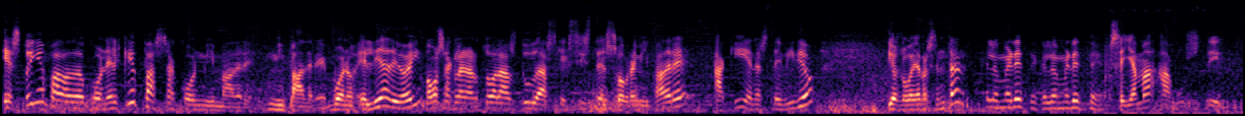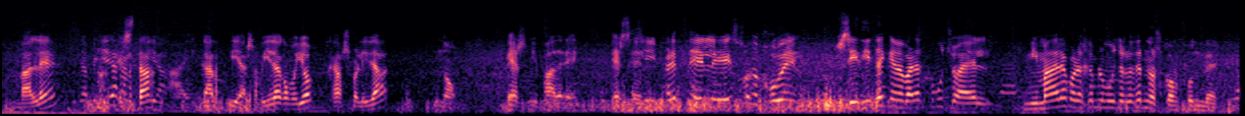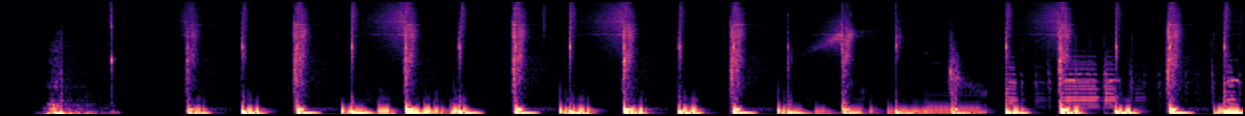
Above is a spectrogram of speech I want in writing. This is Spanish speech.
Estoy enfadado con él. ¿Qué pasa con mi madre? Mi padre. Bueno, el día de hoy vamos a aclarar todas las dudas que existen sobre mi padre aquí en este vídeo y os lo voy a presentar. Que lo merece, que lo merece. Se llama Agustín, ¿vale? Se apellida Está García. ahí, García. Se apellida como yo, casualidad, no. Es mi padre, es él. Sí, parece él, es joven joven. Si dice que me parezco mucho a él. Mi madre, por ejemplo, muchas veces nos confunde. Shh.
